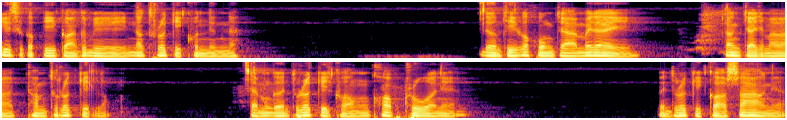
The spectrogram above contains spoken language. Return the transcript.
ยี่สิบกว่าปีก่อนก็มีนักธุรกิจคนหนึ่งนะเดิมทีก็คงจะไม่ได้ตั้งใจจะมาทำธุรกิจหรอก แต่บังเอิญธุรกิจของครอบครัวเนี่ย เป็นธุรกิจก่อสร้างเนี่ย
